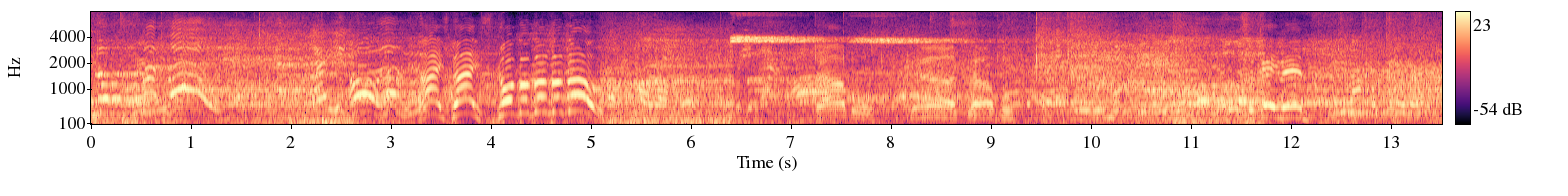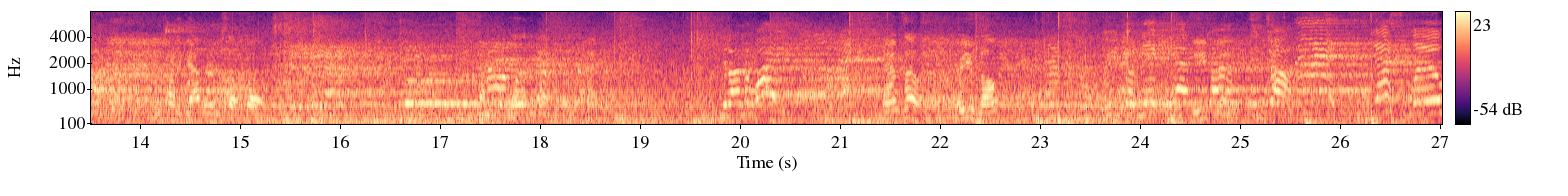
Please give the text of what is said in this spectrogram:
Come. There you go. Nice, nice. Go, go, go, go, go. Trouble. Yeah, trouble. It's okay, man. Trying to gather himself up. Get on the white. Hands up. There you go. There you go, Nick. Yes, Defense. Good job. Yes, Blue.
